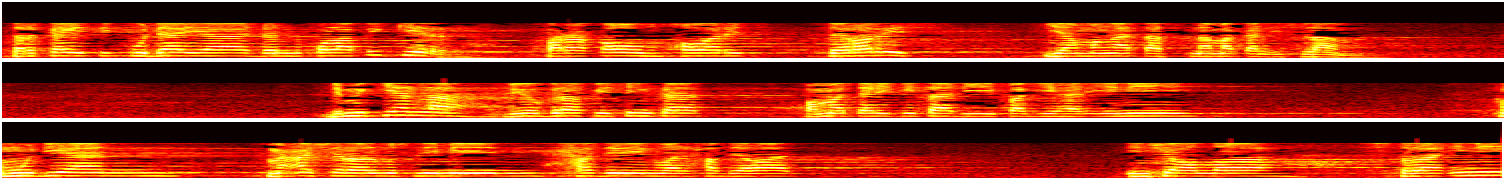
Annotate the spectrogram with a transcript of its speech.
terkait tipu dan pola pikir para kaum khawarij teroris yang mengatasnamakan Islam. Demikianlah biografi singkat pemateri kita di pagi hari ini. Kemudian ma'asyiral muslimin hadirin wal hadirat. Insyaallah setelah ini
